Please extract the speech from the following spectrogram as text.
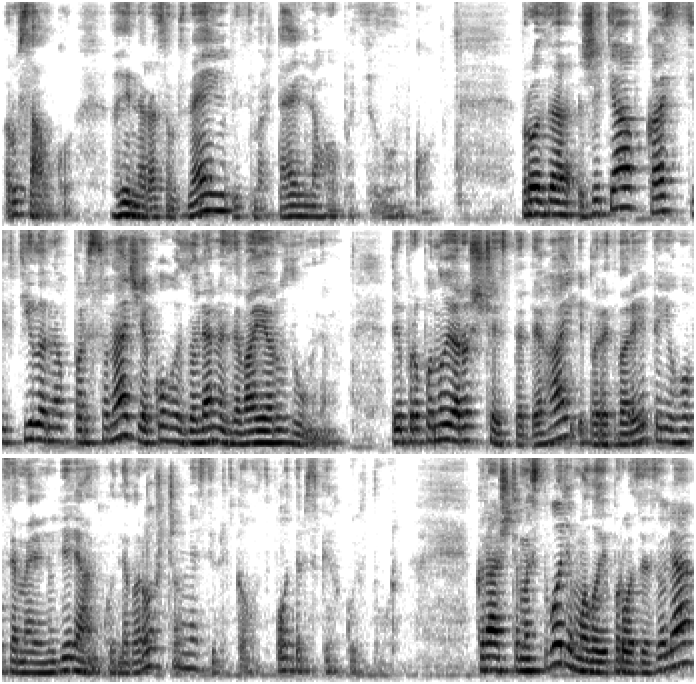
русалку, гине разом з нею від смертельного поцілунку. Проза життя в казці втілена в персонажі, якого Золя називає розумним. Той пропонує розчистити гай і перетворити його в земельну ділянку для вирощування сільськогосподарських культур. Кращими з малої прози Золя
